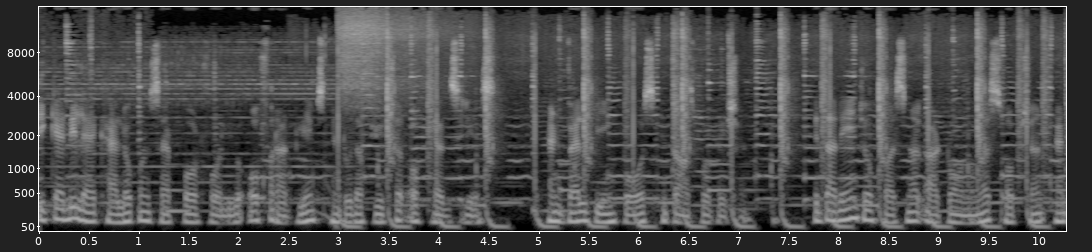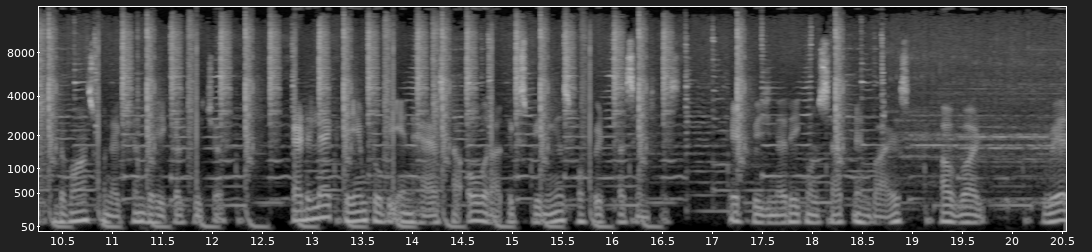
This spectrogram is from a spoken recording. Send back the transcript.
The Cadillac Halo concept portfolio offers a glimpse into the future of luxurious and well-being force in transportation. With a range of personal autonomous options and advanced connection vehicle features, Cadillac aims to be enhance the overall experience of its passengers. Its visionary concept invites a world where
